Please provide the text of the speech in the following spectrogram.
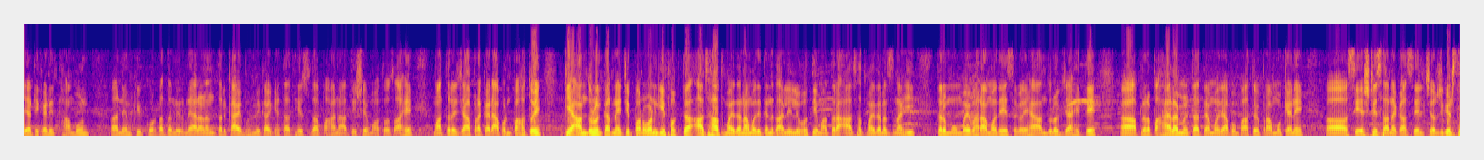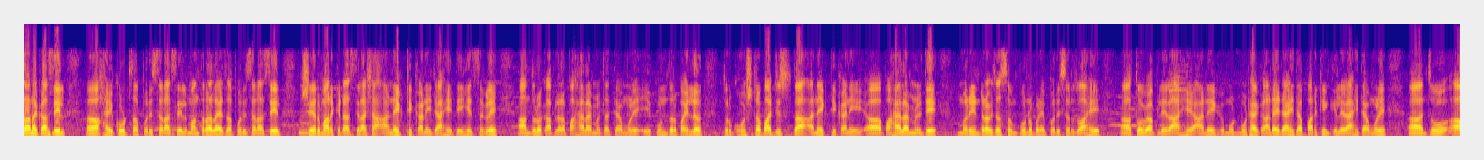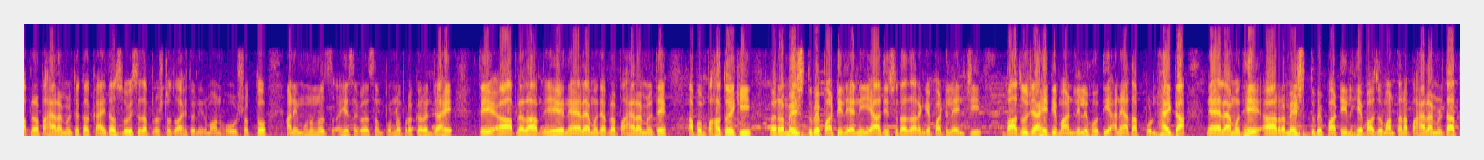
या ठिकाणी थांबून नेमकी कोर्टाचा निर्णय आल्यानंतर काय भूमिका घेतात हे सुद्धा पाहणं अतिशय महत्त्वाचं आहे. मात्र ज्या प्रकारे आपण पाहतोय की आंदोलन करण्याची परवानगी फक्त आझाद मैदानामध्ये देण्यात आलेली होती मात्र आझाद मैदानच नाही तर मुंबईभरामध्ये सगळे हे आंदोलक जे आहेत ते आपल्याला पाहायला मिळतात. त्यामध्ये आपण पाहतोय प्रामुख्याने सी एस टी स्थानक असेल चर्चगेट स्थानक असेल हायकोर्टचा परिसर असेल मंत्रालयाचा परिसर असेल शेअर मार्केट असेल अशा अनेक ठिकाणी जे आहे ते हे सगळे आंदोलक आपल्याला पाहायला मिळतात. त्यामुळे एकूण जर पाहिलं तर घोषणाबाजी सुद्धा अनेक ठिकाणी पाहायला मिळते. मरीन ड्राईव्हचा संपूर्णपणे परिसर जो आहे तो व्यापलेला आहे. अनेक मोठमोठ्या गाड्या ज्या आहेत त्या पार्किंग केलेल्या आहे त्यामुळे जो आपल्याला पाहायला मिळतो का कायदा सुव्यवस्थेचा प्रश्न जो आहे तो निर्माण होऊ शकतो. आणि म्हणूनच हे सगळं संपूर्ण प्रकरण जे आहे ते आपल्याला हे न्यायालयामध्ये आपल्याला पाहायला मिळते. आपण पाहतोय की रमेश दुबे पाटील यांनी याआधी सुद्धा जारंगे पाटील यांची बाजू जी आहे ती मांडलेली होती. आणि आता पुन्हा एकदा न्यायालयामध्ये रमेश दुबे पाटील हे बाजू मांडताना पाहायला मिळतात.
